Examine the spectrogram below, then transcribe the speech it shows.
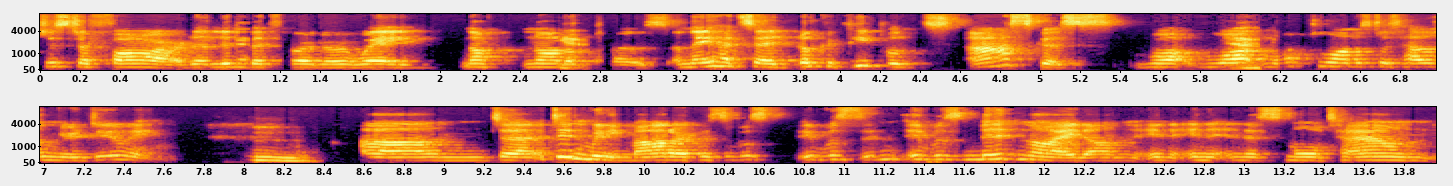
just afar, a little bit further away, not not up close. And they had said, look, if people ask us, what, what, what do you want us to tell them you're doing? Mm. and uh, it didn't really matter because it was it was it was midnight on in, in in a small town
